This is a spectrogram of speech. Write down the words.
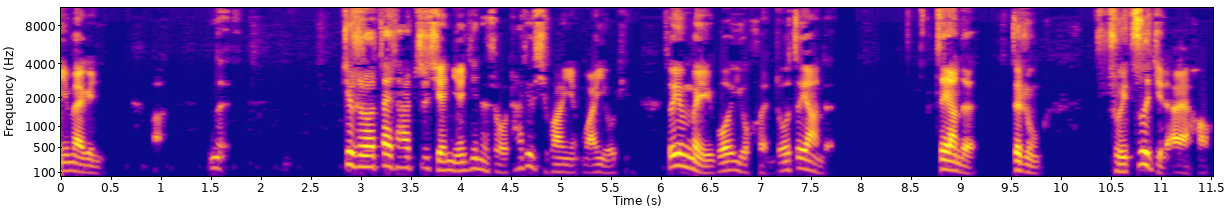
宜卖给你啊？那就是说，在他之前年轻的时候，他就喜欢玩游艇，所以美国有很多这样的这样的这种属于自己的爱好。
